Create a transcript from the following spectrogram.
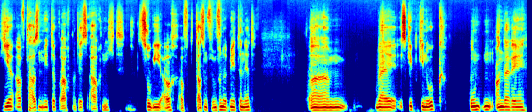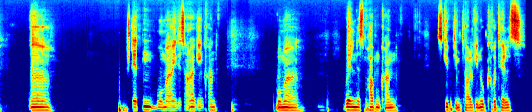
hier auf 1000 Meter braucht man das auch nicht, so wie auch auf 1500 Meter nicht ähm, weil es gibt genug unten andere äh, Städten, wo man in die Sauna gehen kann, wo man Wellness haben kann. Es gibt im Tal genug Hotels,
